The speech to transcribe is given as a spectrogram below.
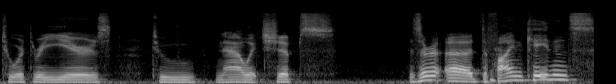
two or three years to now it ships. Is there a defined cadence?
